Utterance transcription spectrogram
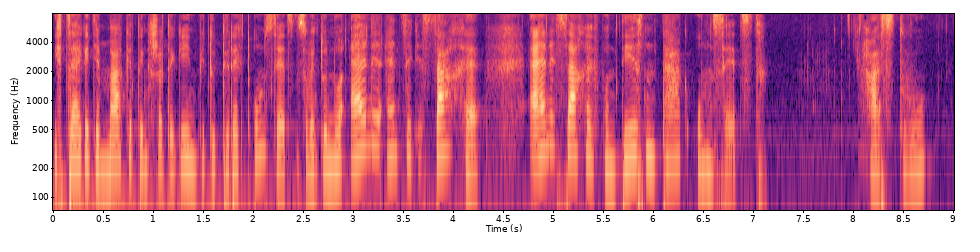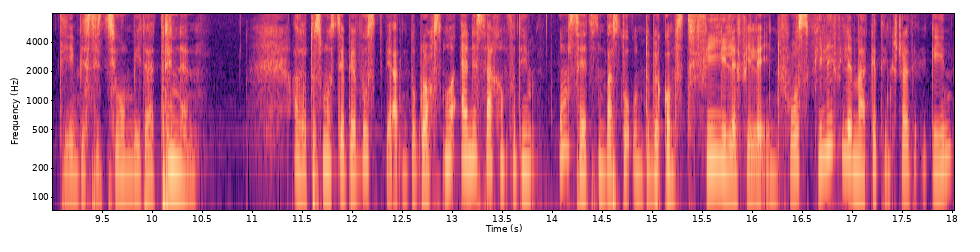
Ich zeige dir Marketingstrategien, wie du direkt umsetzt. Also wenn du nur eine einzige Sache, eine Sache von diesem Tag umsetzt, hast du die Investition wieder drinnen. Also das muss dir bewusst werden. Du brauchst nur eine Sache von dem umsetzen, was du und du bekommst viele, viele Infos, viele, viele Marketingstrategien,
